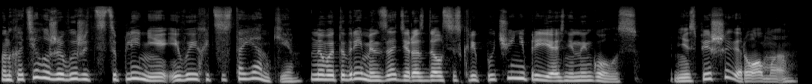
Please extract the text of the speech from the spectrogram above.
Он хотел уже выжать сцепление и выехать со стоянки, но в это время сзади раздался скрипучий неприязненный голос. «Не спеши, Рома,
